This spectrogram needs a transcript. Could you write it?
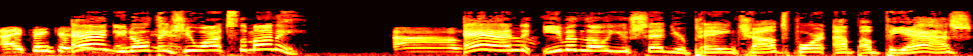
I think you're. And you don't think she wants the money. Um, And even though you said you're paying child support up up the ass,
